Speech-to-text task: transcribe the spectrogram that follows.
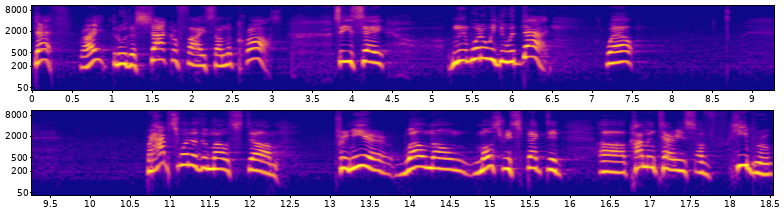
death, right? Through the sacrifice on the cross. So you say, what do we do with that? Well, perhaps one of the most um, premier, well known, most respected uh, commentaries of Hebrew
